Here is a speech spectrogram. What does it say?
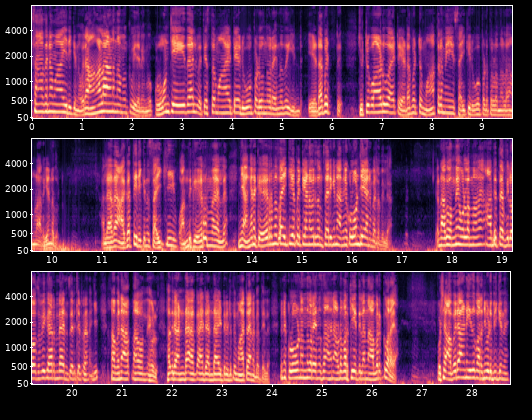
സാധനമായിരിക്കുന്നു. ഒരാളാണ് നമുക്ക് വിചാരിക്കുന്നത് ക്ലോൺ ചെയ്താൽ വ്യത്യസ്തമായിട്ട് രൂപപ്പെടും എന്ന് പറയുന്നത് ഇട- ഇടപെട്ട് ചുറ്റുപാടുമായിട്ട് ഇടപെട്ട് മാത്രമേ സൈക്ക് രൂപപ്പെടുത്തുള്ളൂ എന്നുള്ളത് നമ്മൾ അറിയേണ്ടതുണ്ട്. അല്ലാതെ അകത്തിരിക്കുന്ന സൈക്കി വന്ന് കയറുന്നതല്ല ഇനി അങ്ങനെ കയറുന്ന സൈക്കിയെ പറ്റിയാണ് അവർ സംസാരിക്കുന്നത്. അതിനെ ക്ലോൺ ചെയ്യാനും പറ്റത്തില്ല. കാരണം അതൊന്നേ ഉള്ളെന്നാണ് ആദ്യത്തെ ഫിലോസഫിക്കാരന്റെ അനുസരിച്ചിട്ടാണെങ്കിൽ അവൻ ആത്മാവ് ഒന്നേ ഉള്ളൂ. അത് രണ്ടാക്കാൻ രണ്ടായിട്ട് എടുത്ത് മാറ്റാനൊക്കത്തില്ല. പിന്നെ ക്ലോൺ എന്ന് പറയുന്ന സാധനം അവിടെ വർക്ക് ചെയ്യത്തില്ലെന്ന് അവർക്ക് പറയാം. പക്ഷെ അവരാണ് ഇത് പറഞ്ഞു പിടിപ്പിക്കുന്നത്.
